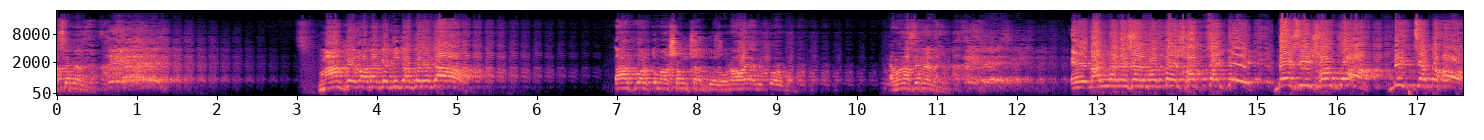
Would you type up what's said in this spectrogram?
আছে না? মাকে, বাবাকে জুদা করে দাও। তারপর তোমার সংসার করব, না হয় আমি করব। এমন আছে না নাই? এই বাংলাদেশের মধ্যে সবচাইতে বেশি সংখ্যক বিচ্ছেদ হয়,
